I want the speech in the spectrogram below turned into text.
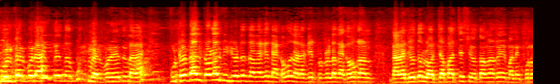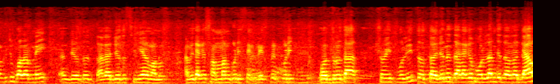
ফুল প্যান্ট পরে আসতে, তো ফুল প্যান্ট পরে এসে দাদা টোটাল টোটাল ভিডিওটা দাদাকে দেখাবো, দাদাকে টোটালটা দেখাবো, কারণ দাদা যেহেতু লজ্জা পাচ্ছে, সেহেতু আমাকে মানে কোনো কিছু বলার নেই, যেহেতু দাদা যেহেতু সিনিয়র মানুষ, আমি তাকে সম্মান করি রেসপেক্ট করি ভদ্রতা সহিত বলি, তো তাই জন্য দাদাকে বললাম যে, দাদা, যাও।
